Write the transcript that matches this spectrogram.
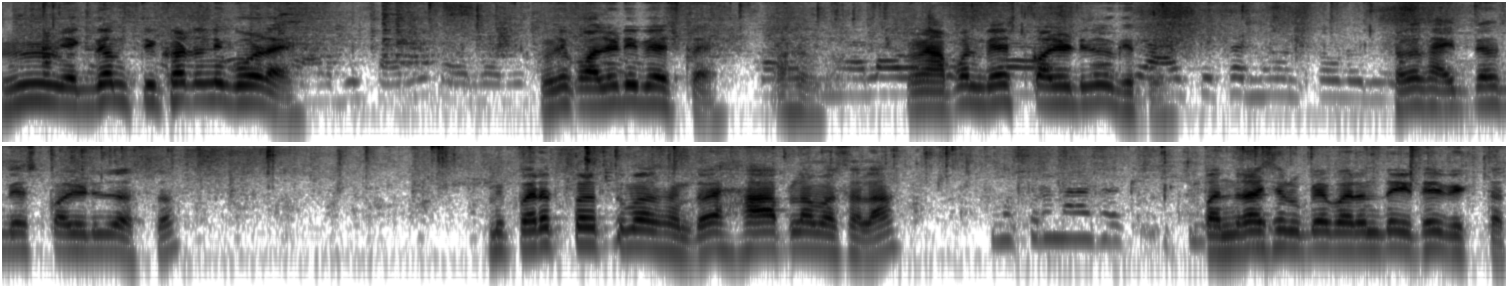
हम्म एकदम तिखट आणि गोड आहे. म्हणजे क्वालिटी बेस्ट आहे. असं. म्हणजे आपण बेस्ट क्वालिटीच घेतो. सगळं साहित्य बेस्ट क्वालिटीचं असतं. मी परत परत तुम्हाला सांगतोय हा आपला मसाला पंधराशे रुपयेपर्यंत इथे विकतात.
